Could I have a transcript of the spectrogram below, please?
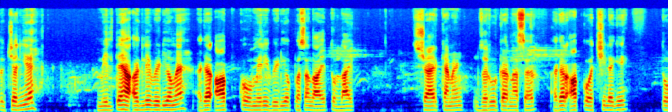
तो चलिए, मिलते हैं अगली वीडियो में। अगर आपको मेरी वीडियो पसंद आए तो लाइक शेयर कमेंट ज़रूर करना सर अगर आपको अच्छी लगी तो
